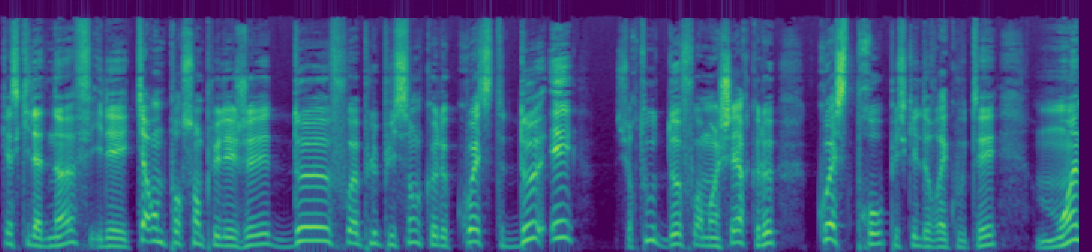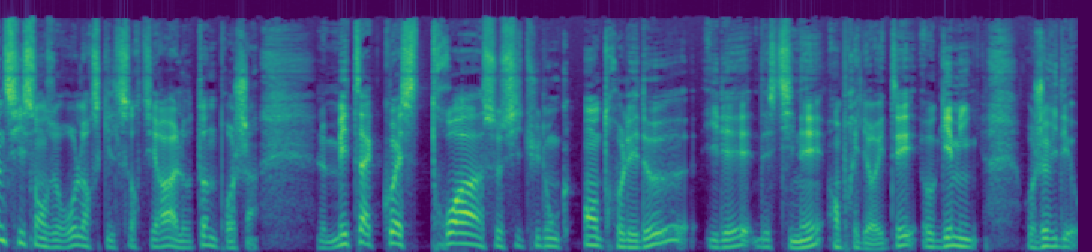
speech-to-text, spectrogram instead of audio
Qu'est-ce qu'il a de neuf? Il est 40% plus léger, deux fois plus puissant que le Quest 2 et Surtout deux fois moins cher que le Quest Pro, puisqu'il devrait coûter moins de 600 euros lorsqu'il sortira à l'automne prochain. Le Meta Quest 3 se situe donc entre les deux. Il est destiné en priorité au gaming, aux jeux vidéo.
